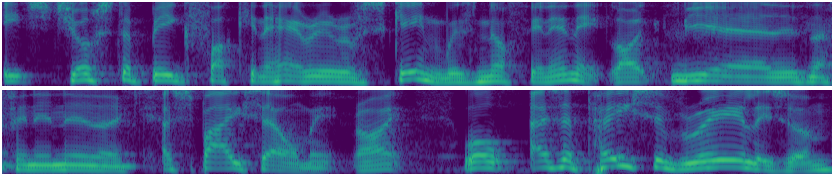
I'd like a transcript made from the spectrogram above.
it's just a big fucking area of skin with nothing in it. Like Yeah, there's nothing in there. Like, a space helmet, right? Well, as a piece of realism,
